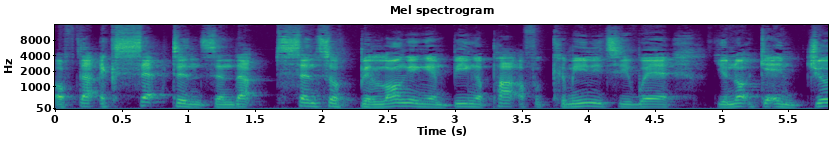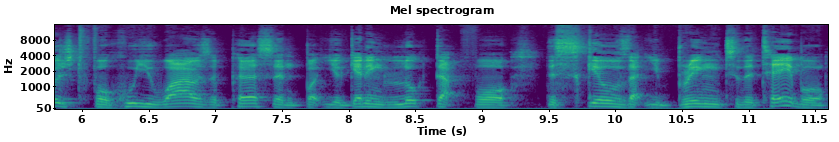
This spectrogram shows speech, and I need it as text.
of that acceptance and that sense of belonging and being a part of a community where you're not getting judged for who you are as a person, but you're getting looked at for the skills that you bring to the table.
